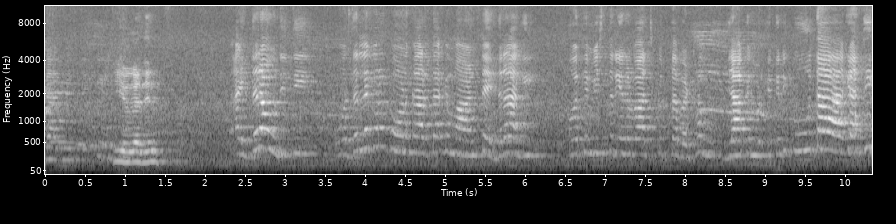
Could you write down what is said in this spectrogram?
ਗਰਮੀ ਦੇਖੀ ਕੀ ਹੋ ਗਿਆ ਦਿਨ? ਇੱਧਰ ਆਉਂਦੀ ਤੀ। ਉਧਰਲੇ ਕੋਲ ਫੋਨ ਕਰਦਾ ਕਿ ਮਾਨ ਤੇ ਇੱਧਰ ਆ ਗਈ। ਉੱਥੇ ਮਿਸਤਰੀ ਨੇ ਬਾਅਦ 'ਚ ਕੁੱਤਾ ਬੈਠਾ ਜਾ ਕੇ ਮੁੜ ਕੇ ਕਹਿੰਦੀ ਕੂਤਾ ਆ ਗਿਆ ਸੀ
